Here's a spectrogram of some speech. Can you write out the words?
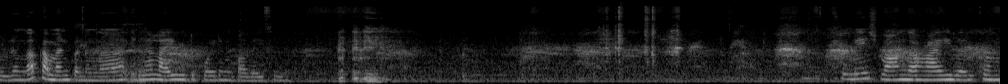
ஒழுங்கா கமெண்ட் பண்ணுங்க. இல்லைன்னா லைவ் விட்டு போயிடுங்கப்பா தயவுசெய்து. சுமேஷ் வாங்க. ஹாய் வெல்கம்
